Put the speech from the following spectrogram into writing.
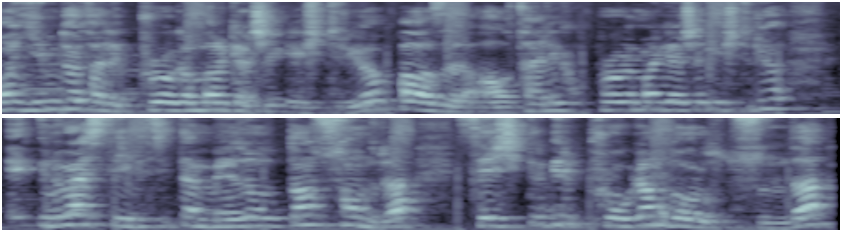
10 24 aylık programlar gerçekleştiriyor. Bazıları 6 aylık programlar gerçekleştiriyor. E, üniversiteyi bitirdikten mezun olduktan sonra seçtikleri bir program doğrultusunda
